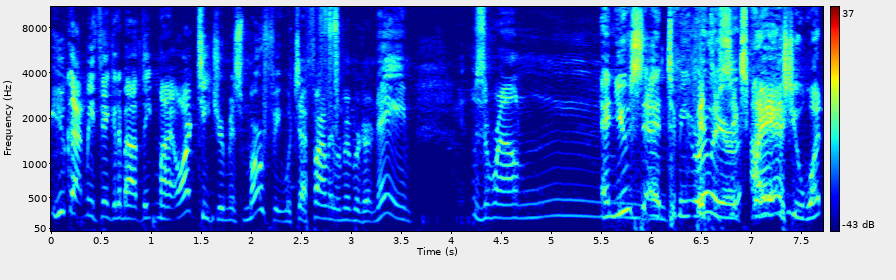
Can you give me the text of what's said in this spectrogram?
you got me thinking about the, my art teacher, Miss Murphy, which I finally remembered her name. It was around. And you said to me earlier, I asked you what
